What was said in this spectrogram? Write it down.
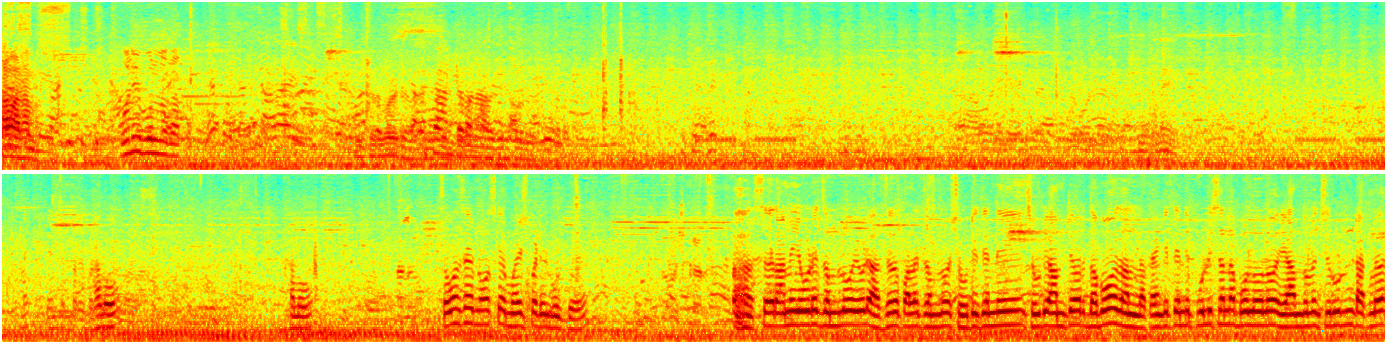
थांबा थांबा. कोणी बोल हॅलो. हॅलो. चव्हाण साहेब नमस्कार. महेश पाटील बोलतो आहे सर आम्ही एवढे जमलो एवढे हजारो पालक जमलो. शेवटी त्यांनी शेवटी आमच्यावर दबाव आणला. कारण की त्यांनी पोलिसांना बोलवलं हे आंदोलन चिरडून टाकलं.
